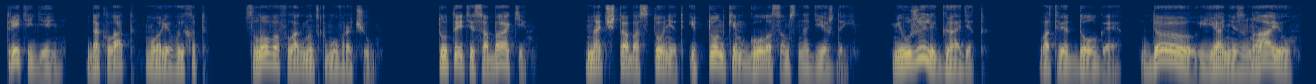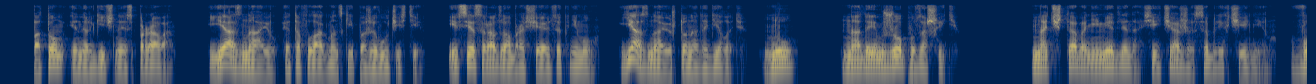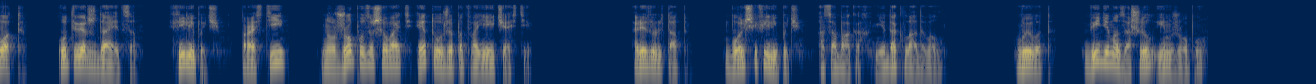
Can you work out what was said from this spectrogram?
Третий день. Доклад. Море. Выход. Слово флагманскому врачу. Тут эти собаки. Начштаба стонет и тонким голосом с надеждой. Неужели гадят? В ответ долгое. Да, я не знаю. Потом энергичное справа. Я знаю, это флагманский по живучести. И все сразу обращаются к нему. Я знаю, что надо делать. Ну, надо им жопу зашить. Начштаба немедленно, сейчас же с облегчением. Вот, утверждается. Филиппыч, прости, но жопу зашивать – это уже по твоей части. Результат. Больше Филиппыч о собаках не докладывал. Вывод. Видимо, зашил им жопу.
